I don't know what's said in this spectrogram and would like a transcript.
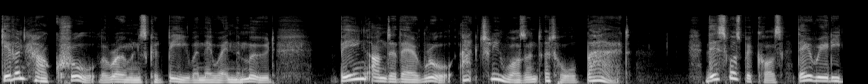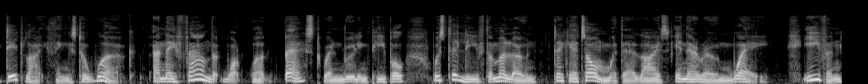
Given how cruel the Romans could be when they were in the mood, being under their rule actually wasn't at all bad. This was because they really did like things to work, and they found that what worked best when ruling people was to leave them alone to get on with their lives in their own way, even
